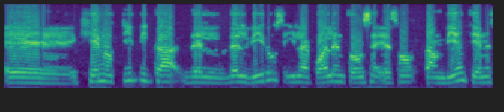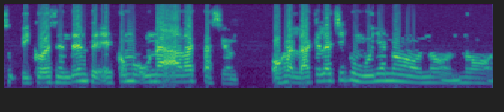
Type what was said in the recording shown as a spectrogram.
eh, genotípica del, del, virus y la cual entonces eso también tiene su pico descendente, es como una adaptación. Ojalá que la chikungunya no, no, no,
